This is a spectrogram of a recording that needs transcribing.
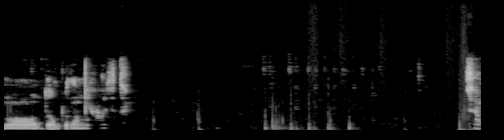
Но дома нам не хватит. Все.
